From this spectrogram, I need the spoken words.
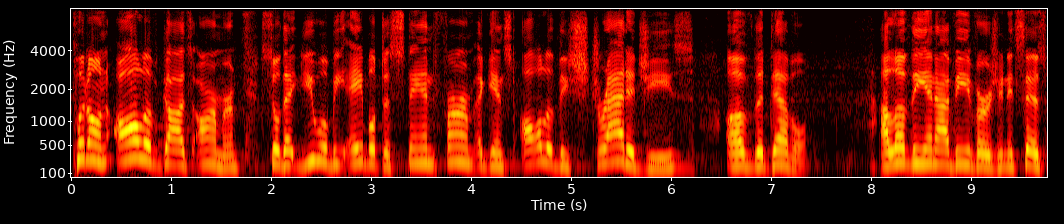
Put on all of God's armor so that you will be able to stand firm against all of the strategies of the devil. I love the NIV version. It says,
